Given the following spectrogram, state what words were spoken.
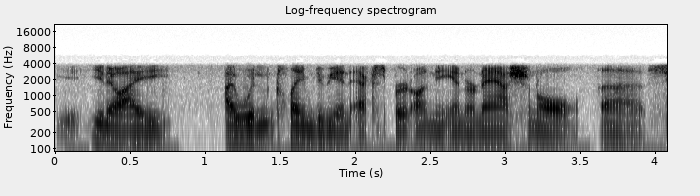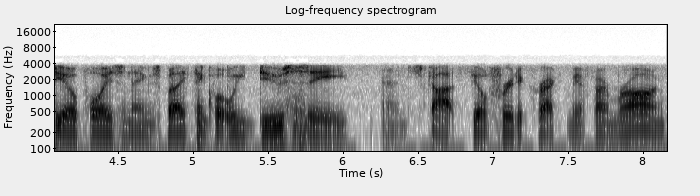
you know I I wouldn't claim to be an expert on the international uh, CO poisonings, but I think what we do see, and Scott, feel free to correct me if I'm wrong,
